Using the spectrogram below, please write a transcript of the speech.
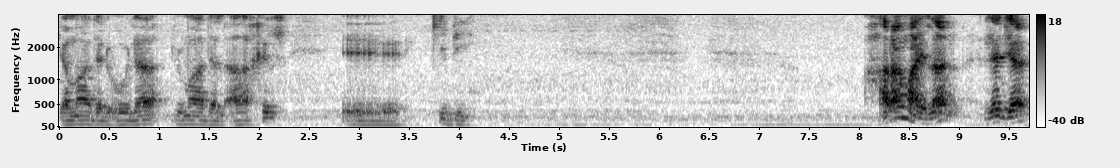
Cemadel Ula, Cumadel Ahir e, gibi. Haram aylar Recep,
